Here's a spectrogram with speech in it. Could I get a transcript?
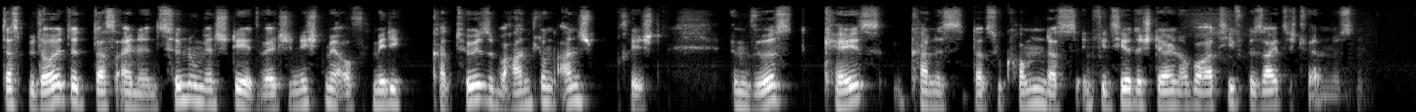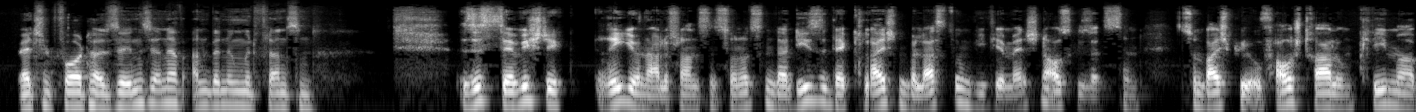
Das bedeutet, dass eine Entzündung entsteht, welche nicht mehr auf medikatöse Behandlung anspricht. Im Worst Case kann es dazu kommen, dass infizierte Stellen operativ beseitigt werden müssen. Welchen Vorteil sehen Sie an der Anwendung mit Pflanzen? Es ist sehr wichtig, regionale Pflanzen zu nutzen, da diese der gleichen Belastung wie wir Menschen ausgesetzt sind, zum Beispiel UV-Strahlung, Klima,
